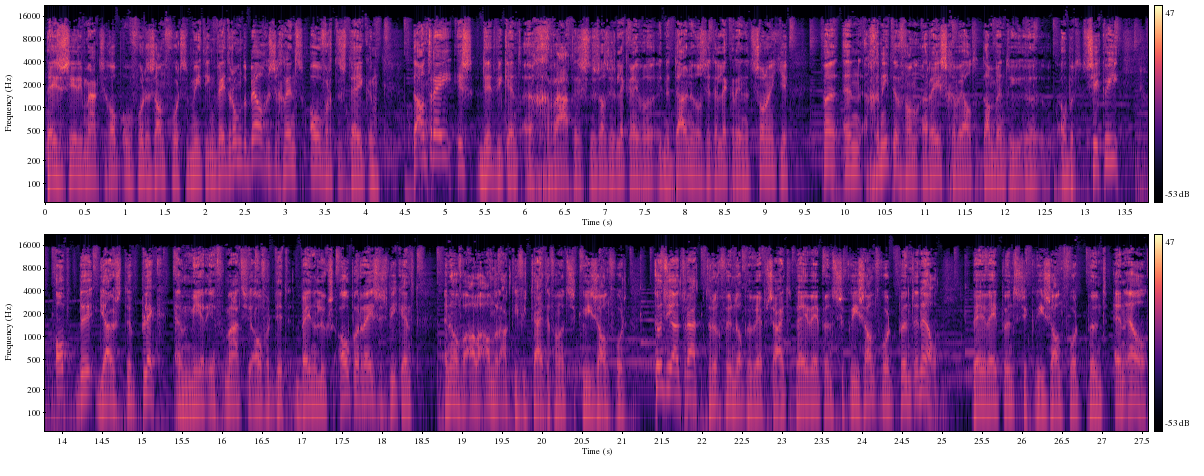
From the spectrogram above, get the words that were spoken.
Deze serie maakt zich op om voor de Zandvoortse meeting... wederom de Belgische grens over te steken. De entree is dit weekend eh, gratis. Dus als u lekker even in de duinen wil zitten, lekker in het zonnetje... en genieten van racegeweld... dan bent u op het circuit op de juiste plek. En meer informatie over dit Benelux Open Races weekend... en over alle andere activiteiten van het circuit Zandvoort... kunt u uiteraard terugvinden op uw website www.circuitzandvoort.nl www.circuitzandvoort.nl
